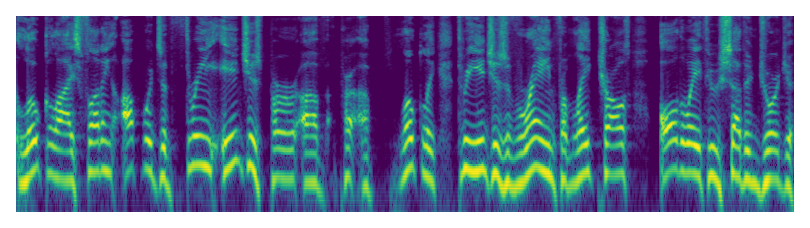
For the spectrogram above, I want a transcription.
localized flooding upwards of three inches per of, per, of locally three inches of rain from Lake Charles all the way through southern Georgia.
